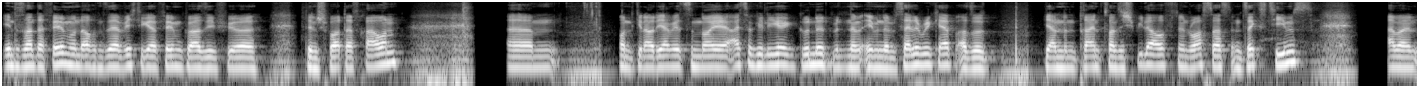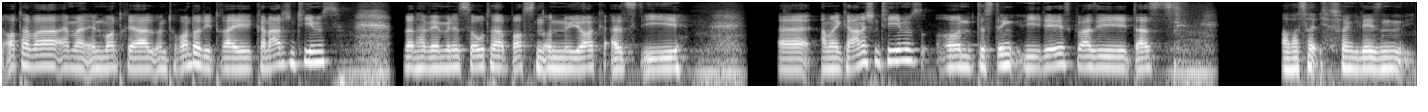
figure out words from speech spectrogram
interessanter Film und auch ein sehr wichtiger Film quasi für den Sport der Frauen. Ähm, und genau, die haben jetzt eine neue Eishockey-Liga gegründet mit einem, eben einem Salary Cap. Also die haben dann 23 Spieler auf den Rosters in sechs Teams. Einmal in Ottawa, einmal in Montreal und Toronto, die drei kanadischen Teams. Und dann haben wir Minnesota, Boston und New York als die äh, amerikanischen Teams. Und das Ding, die Idee ist quasi, dass aber was habe ich vorhin gelesen?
